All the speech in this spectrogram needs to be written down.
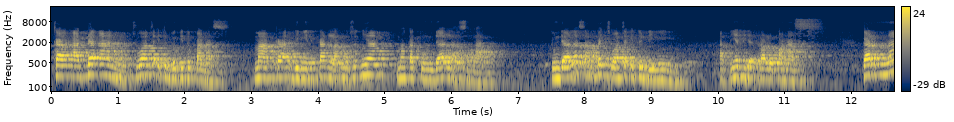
keadaan cuaca itu begitu panas, maka dinginkanlah, maksudnya maka tundalah sholat. Tundalah sampai cuaca itu dingin. Artinya tidak terlalu panas. Karena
